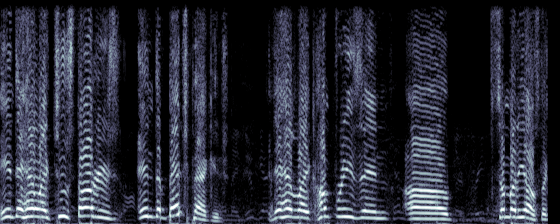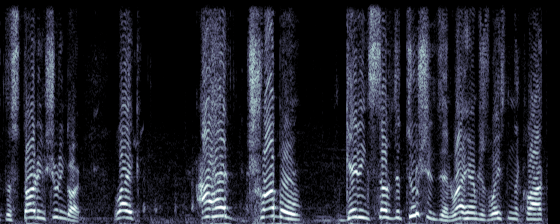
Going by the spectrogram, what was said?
And they had like two starters in the bench package. They had like Humphries and uh, somebody else, like the starting shooting guard. Like, I had trouble getting substitutions in. Right here, I'm just wasting the clock,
